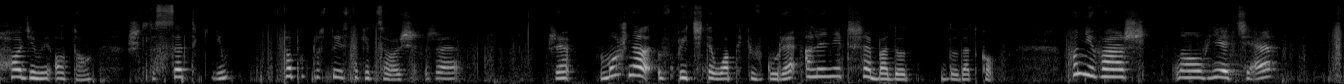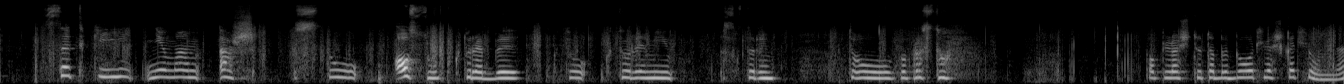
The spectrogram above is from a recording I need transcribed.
chodzi mi o to, że te setki to po prostu jest takie coś, że, że można wbić te łapki w górę, ale nie trzeba do, dodatkowo. Ponieważ, no wiecie, setki nie mam aż 100 osób, które by, któ, którymi, z którym tu po prostu po prostu to by było troszkę trudne.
